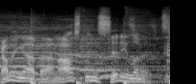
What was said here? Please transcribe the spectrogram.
Coming up on Austin City Limits.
